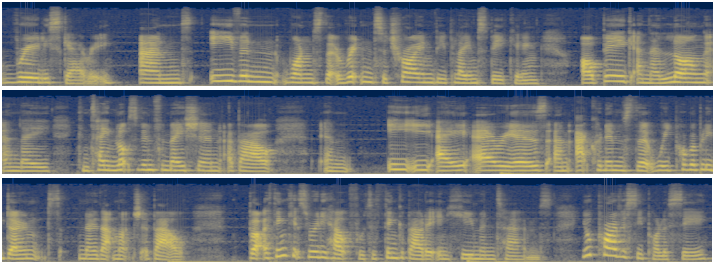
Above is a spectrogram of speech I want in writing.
really scary, and even ones that are written to try and be plain speaking are big and they're long and they contain lots of information about um, EEA areas and acronyms that we probably don't know that much about. But I think it's really helpful to think about it in human terms. Your privacy policy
